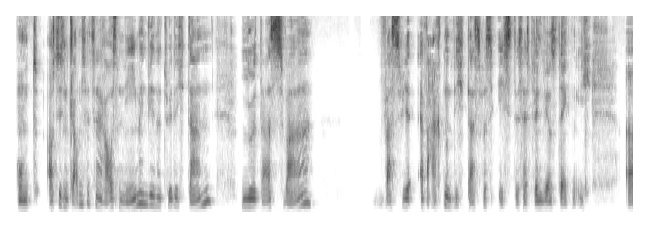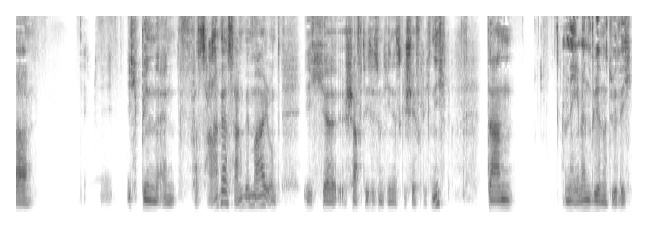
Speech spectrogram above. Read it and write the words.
Und aus diesen Glaubenssätzen heraus nehmen wir natürlich dann nur das wahr, was wir erwarten und nicht das, was ist. Das heißt, wenn wir uns denken, ich, äh, ich bin ein Versager, sagen wir mal, und ich äh, schaffe dieses und jenes geschäftlich nicht, dann nehmen wir natürlich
